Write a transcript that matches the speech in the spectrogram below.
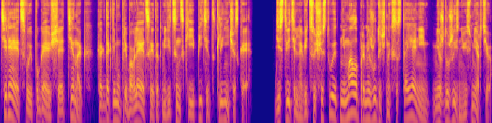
теряет свой пугающий оттенок, когда к нему прибавляется этот медицинский эпитет «клиническое»? Действительно, ведь существует немало промежуточных состояний между жизнью и смертью.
